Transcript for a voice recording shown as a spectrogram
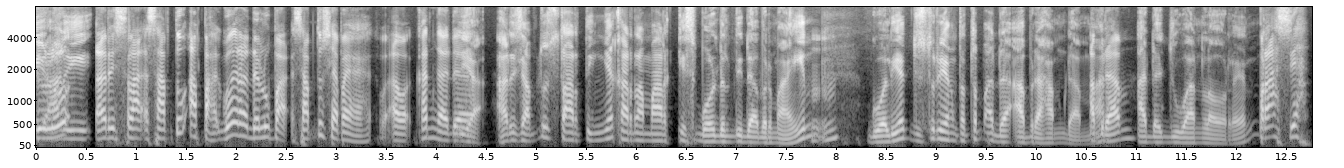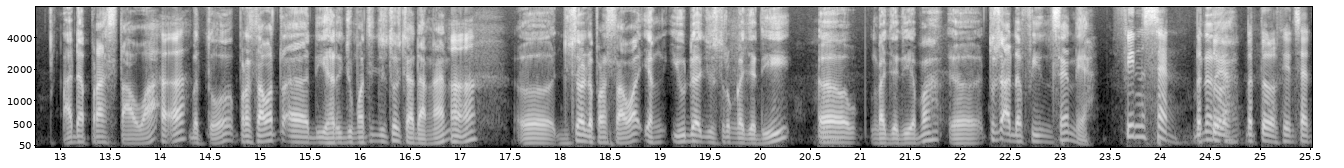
dulu hari- hari, Sabtu apa? Gue rada lupa. Sabtu siapa ya? Kan nggak ada. Iya, hari Sabtu startingnya karena Marquis Bolden tidak bermain. Gue lihat justru yang tetap ada Abraham Damar, Abraham. ada Juan Loren, Pras ya. ada Prastawa, Heeh. betul. Prastawa eh, di hari Jumatnya justru cadangan. Heeh. Eh, justru ada Prastawa yang Yuda justru nggak jadi, eh, nggak jadi apa? eh, terus ada Vincent ya, Vincent, Bener betul, ya? betul Vincent.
